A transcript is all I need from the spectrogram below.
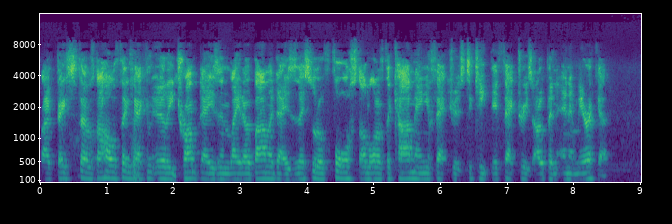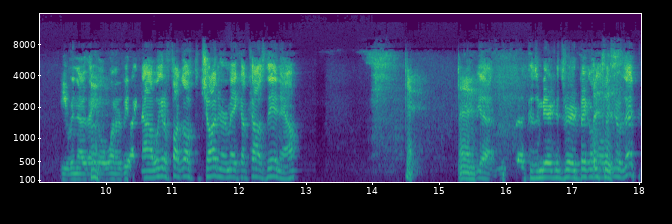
Like they, that was the whole thing back in early Trump days and late Obama days. They sort of forced a lot of the car manufacturers to keep their factories open in America, even though they mm. all wanted to be like, "No, nah, we're going to fuck off to China and make our cars there now." Yeah, and yeah, because Americans very big on all that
